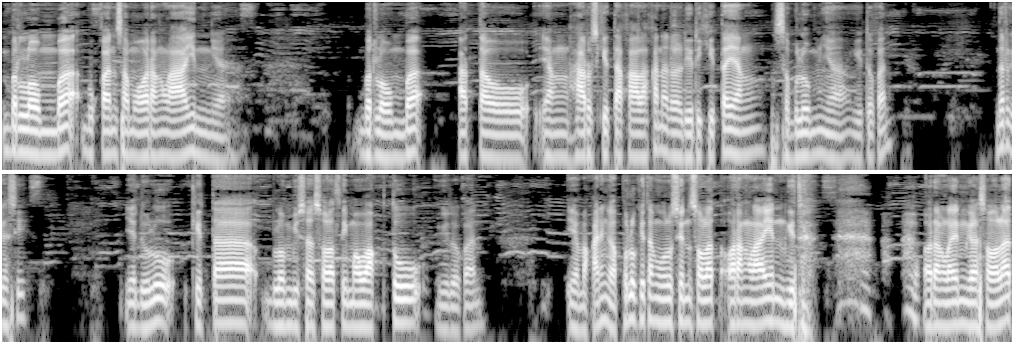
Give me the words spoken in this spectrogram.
berlomba bukan sama orang lain ya. Berlomba atau yang harus kita kalahkan adalah diri kita yang sebelumnya gitu kan. Benar gak sih ya dulu kita belum bisa sholat lima waktu gitu kan. Ya makanya nggak perlu kita ngurusin sholat orang lain gitu. Orang lain nggak sholat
